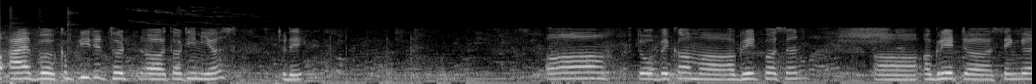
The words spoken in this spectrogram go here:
Uh, I have uh, completed thir- uh, 13 years today. Uh, to become a great person, uh, a great uh, singer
